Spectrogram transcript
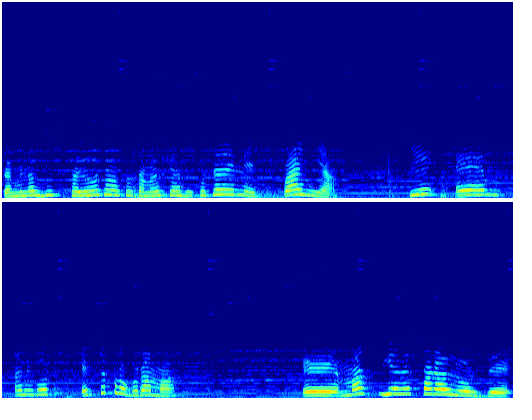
también nos dice saludos a nuestros amigos que nos escuchan en España. Sí, em, amigos, este programa eh, más bien es para los de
